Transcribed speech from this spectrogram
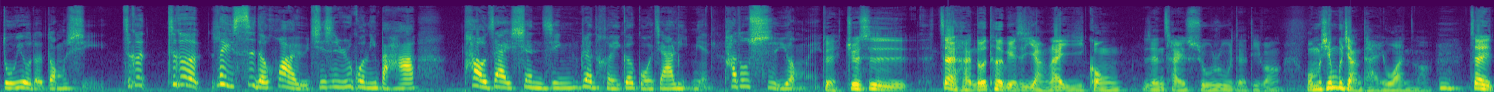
独有的东西。这个这个类似的话语，其实如果你把它套在现今任何一个国家里面，它都适用、欸。哎，对，就是在很多特别是仰赖移工人才输入的地方，我们先不讲台湾啊，嗯，在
